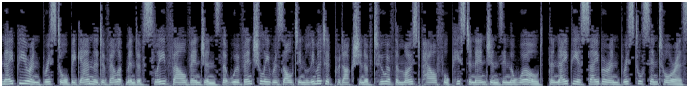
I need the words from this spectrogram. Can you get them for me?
Napier and Bristol began the development of sleeve valve engines that would eventually result in limited production of two of the most powerful piston engines in the world, the Napier Sabre and Bristol Centaurus.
